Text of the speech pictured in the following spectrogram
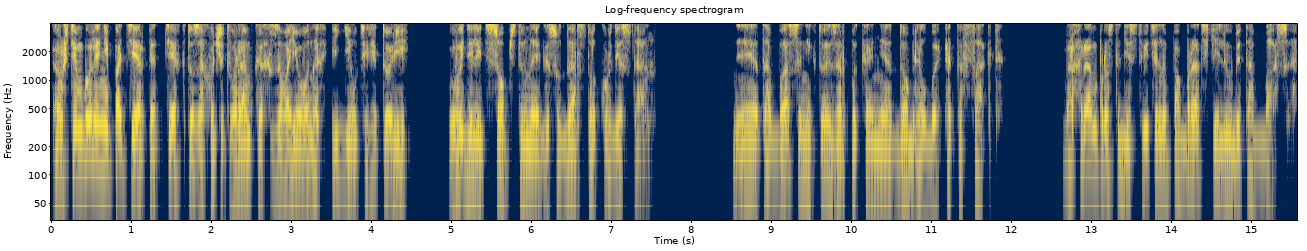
А уж тем более не потерпят тех, кто захочет в рамках завоеванных ИГИЛ территорий выделить собственное государство Курдистан. Нет, Аббаса никто из РПК не одобрил бы, это факт. Бахрам просто действительно по-братски любит Аббаса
